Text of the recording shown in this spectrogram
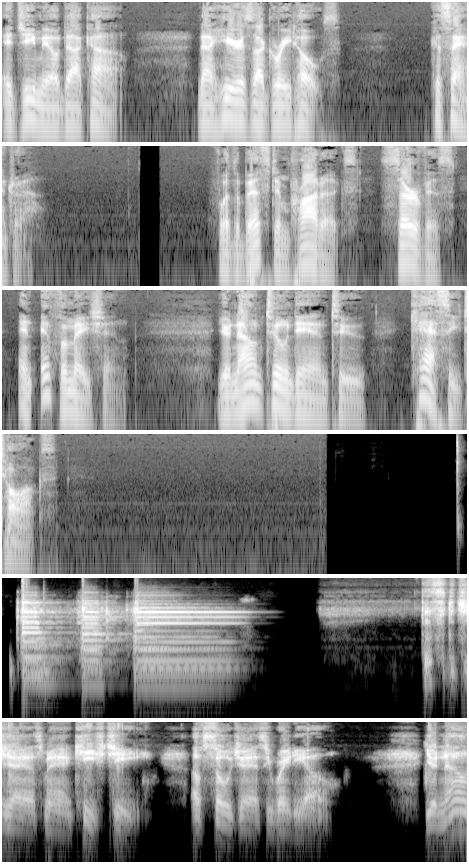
at gmail.com. Now here's our great host, Cassandra. For the best in products, service, and information, you're now tuned in to Cassie Talks. This is the jazz man Keith G of Soul Jazzy Radio. You're now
